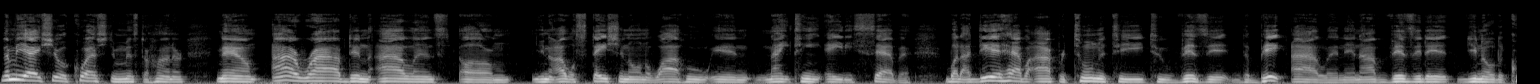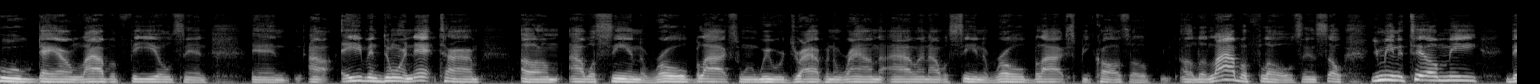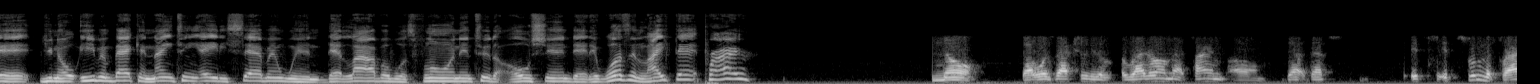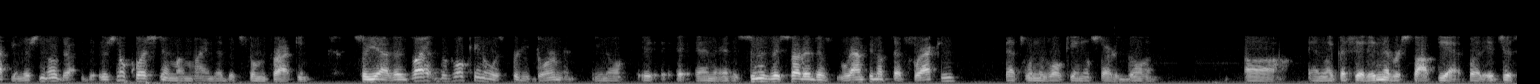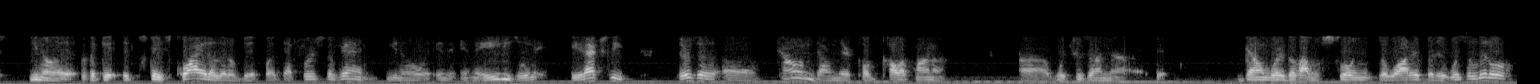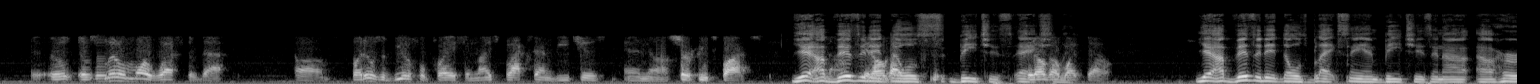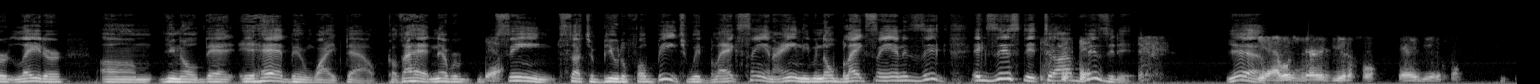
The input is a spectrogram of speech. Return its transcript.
Let me ask you a question, Mr. Hunter. Now, I arrived in the islands. Um, you know, I was stationed on Oahu in 1987, but I did have an opportunity to visit the Big Island, and I visited, you know, the cool down lava fields, and and uh, even during that time, um, I was seeing the roadblocks when we were driving around the island. I was seeing the roadblocks because of, of, the lava flows. And so, you mean to tell me that, you know, even back in 1987, when that lava was flowing into the ocean, that it wasn't like that prior? No, that was actually right around that time. Um, that that's it's it's from the fracking. There's no there's no question in my mind that it's from fracking so yeah, the the volcano was pretty dormant, you know, it, it, and, and as soon as they started ramping up that fracking, that's when the volcano started going. Uh, and like I said, it never stopped yet, but it just, you know, it, like it, it stays quiet a little bit. But that first event, you know, in in the 80s when it, it actually there's a, a town down there called Kalapana, uh, which was on uh, down where the lava was flowing into the water, but it was a little it, it was a little more west of that um, but it was a beautiful place and nice black sand beaches and uh, surfing spots. Yeah, and, I uh, visited uh, those got, beaches. Actually. It all got wiped out. Yeah, I visited those black sand beaches, and I, I heard later, um, you know, that it had been wiped out because I had never yeah. seen such a beautiful beach with black sand. I ain't even know black sand exi- existed till I visited. Yeah, yeah, it was very beautiful, very beautiful.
